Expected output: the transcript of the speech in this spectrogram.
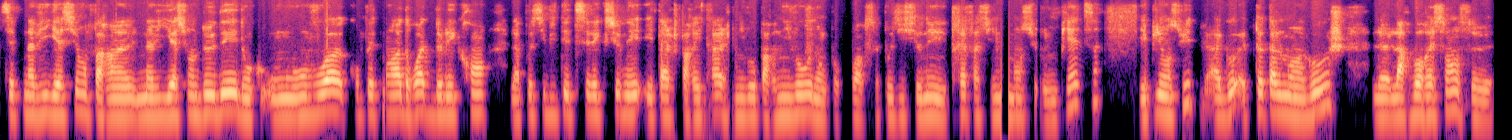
cette navigation par une navigation 2D. Donc on, voit complètement à droite de l'écran la possibilité de sélectionner étage par étage, niveau par niveau, donc pour pouvoir se positionner très facilement sur une pièce. Et puis ensuite, totalement à gauche, l'arborescence, euh,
